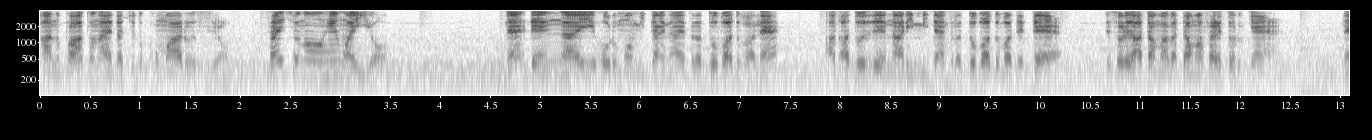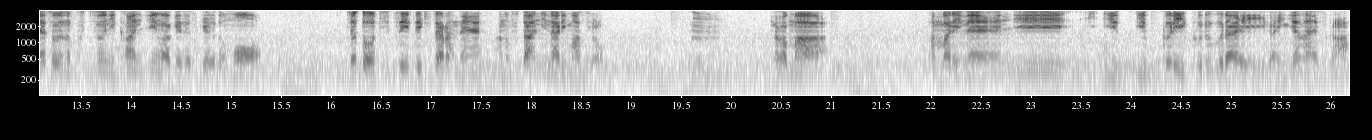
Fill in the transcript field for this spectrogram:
あのパートナーやったらちょっと困るっすよ。最初の辺はいいよ。ね、恋愛ホルモンみたいなやつがドバドバね、アドレナリンみたいなやつがドバドバ出て、で、それで頭が騙されとるけん。ね、そういうの苦痛に感じんわけですけれども、ちょっと落ち着いてきたらね、あの、負担になりますよ。うん。だからまあ、あんまりね、返事ゆっくり来るぐらいがいいんじゃないですか。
